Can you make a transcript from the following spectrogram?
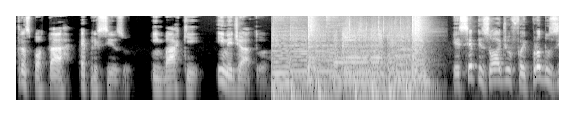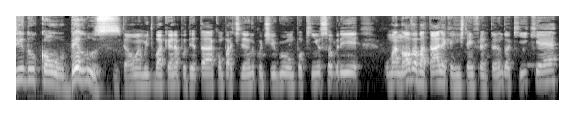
Transportar é Preciso. Embarque imediato. Esse episódio foi produzido com o Beluz. Então é muito bacana poder estar compartilhando contigo um pouquinho sobre uma nova batalha que a gente está enfrentando aqui, que é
